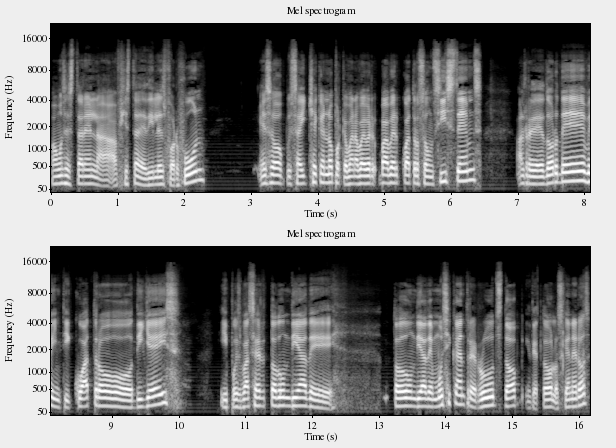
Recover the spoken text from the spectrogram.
vamos a estar en la fiesta de Diles for Fun. Eso, pues ahí chequenlo porque van a ver, va a haber cuatro sound systems, alrededor de 24 DJs y pues va a ser todo un día de todo un día de música entre roots, dub y de todos los géneros.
